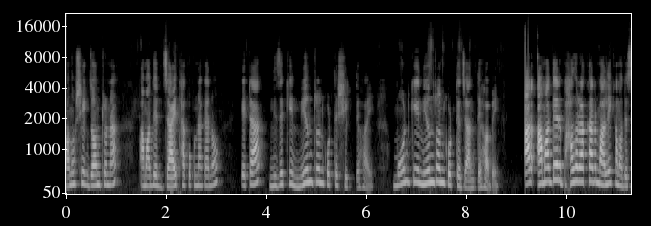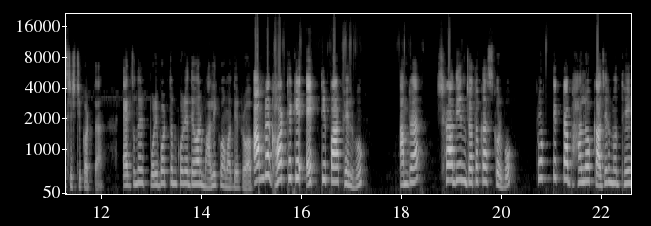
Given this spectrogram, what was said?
মানসিক যন্ত্রণা আমাদের যাই থাকুক না কেন এটা নিজেকে নিয়ন্ত্রণ করতে শিখতে হয়। মনকে নিয়ন্ত্রণ করতে জানতে হবে। আর আমাদের ভালো রাখার মালিক আমাদের সৃষ্টিকর্তা। একজনের পরিবর্তন করে দেওয়ার মালিকও আমাদের রব। আমরা ঘর থেকে একটি পা ফেলব। আমরা সারাদিন যত কাজ করব, প্রত্যেকটা ভালো কাজের মধ্যে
